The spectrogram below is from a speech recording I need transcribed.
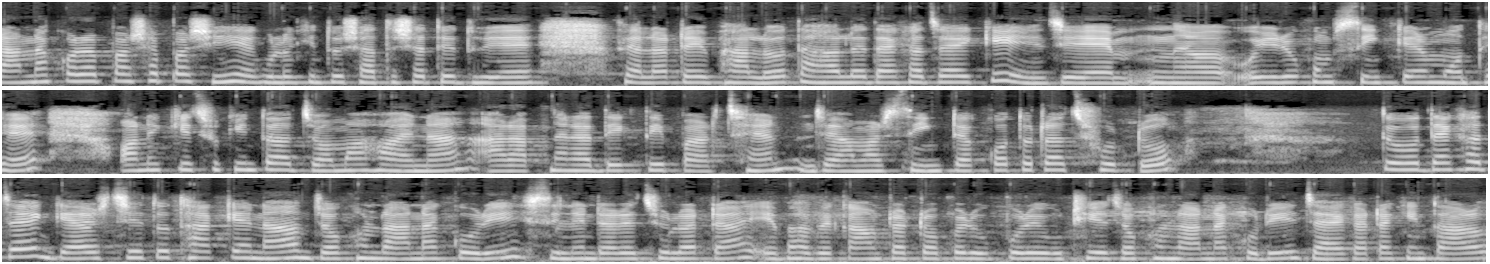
রান্না করার পাশাপাশি এগুলো কিন্তু সাথে সাথে ধুয়ে ফেলাটাই ভালো। তাহলে দেখা যায় কি যে ওই রকম সিঙ্কের মধ্যে অনেক কিছু কিন্তু আর জমা হয় না। আর আপনারা দেখতেই পারছেন যে আমার সিঙ্কটা কতটা ছোট। তো দেখা যায় গ্যাস যেহেতু থাকে না, যখন রান্না করি সিলিন্ডারের চুলাটা এভাবে কাউন্টার টপের উপরে উঠিয়ে যখন রান্না করি, জায়গাটা কিন্তু আরও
